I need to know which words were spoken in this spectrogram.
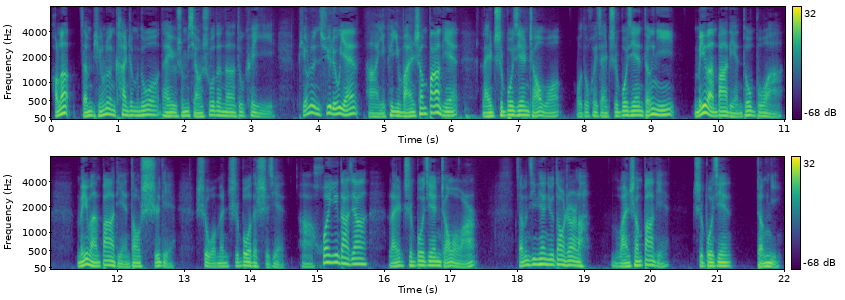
好了，咱们评论看这么多，大家有什么想说的呢？都可以评论区留言啊，也可以晚上八点来直播间找我，我都会在直播间等你，每晚八点都播啊，每晚八点到十点是我们直播的时间啊，欢迎大家来直播间找我玩咱们今天就到这儿了，晚上八点直播间。等你。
